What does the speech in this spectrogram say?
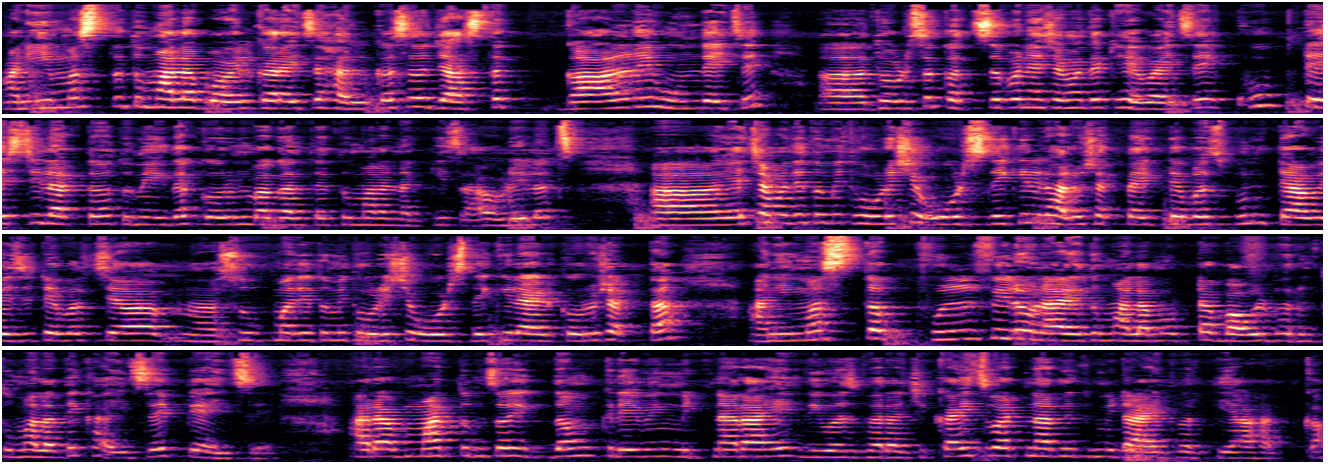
आणि मस्त तुम्हाला बॉईल करायचं हलकंसं जास्त गाळ नाही होऊन द्यायचे. थोडंसं कच्चं पण याच्यामध्ये ठेवायचे. खूप टेस्टी लागतं. तुम्ही एकदा करून बघाल तर तुम्हाला नक्कीच आवडेलच. याच्यामध्ये तुम्ही थोडेसे ओट्स देखील घालू शकता. एक टेबल स्पून त्या व्हेजिटेबल्सच्या सूपमध्ये तुम्ही थोडेसे ओट्स देखील ऍड करू शकता. आणि मस्त फुलफिल होणार आहे. तुम्हाला मोठा बाउल भरून तुम्हाला ते खायचंय प्यायचंय आरामात तुमचं एकदम क्रेविंग मिटणार आहे. दिवसभराची काहीच वाटणार नाही. तुम्ही डाएटवरती आहात का?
